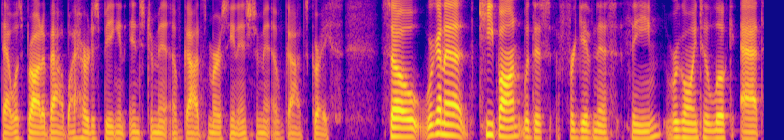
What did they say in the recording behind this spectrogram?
that was brought about by her just being an instrument of God's mercy, an instrument of God's grace. So we're gonna keep on with this forgiveness theme. We're going to look at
